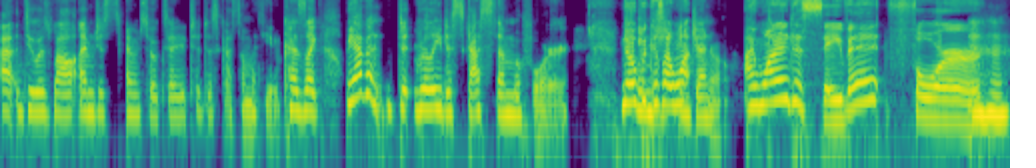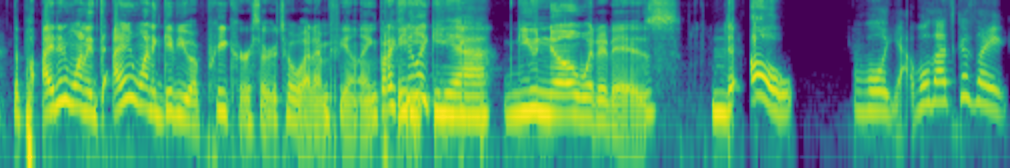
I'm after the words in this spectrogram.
uh, do as well. I'm just I'm so excited to discuss them with you because like we haven't d- really discussed them before. No, because g- I in want general. I wanted to save it for Mhm. the po- I didn't want to I didn't want to give you a precursor to what I'm feeling, but I feel like yeah. you know what it is. D- oh, well, yeah. Well, that's because like,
